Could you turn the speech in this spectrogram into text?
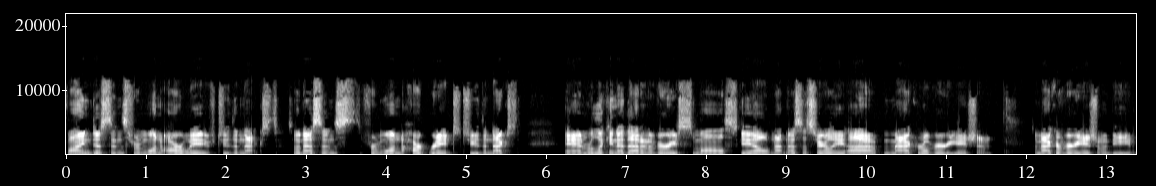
fine distance from one R wave to the next. So, in essence, from one heart rate to the next. And we're looking at that on a very small scale, not necessarily a macro variation. So macro variation would be,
